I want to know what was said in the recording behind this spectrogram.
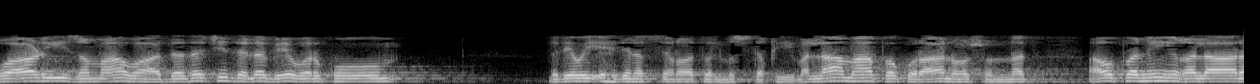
غواړي زما واده د چې دل به ورکوم د دې وی اهدنا الصراط المستقيم الله ما په قران او سنت او پنی غلار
